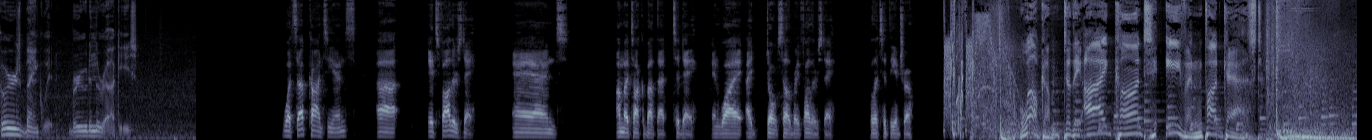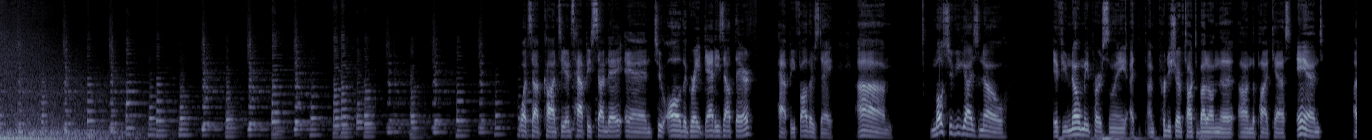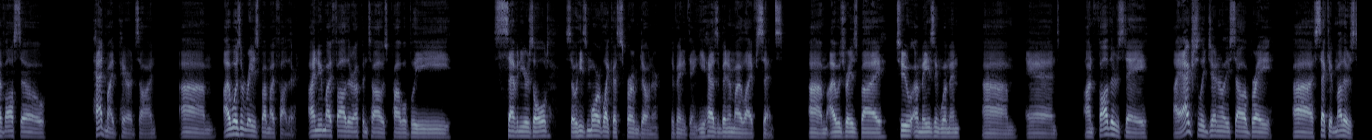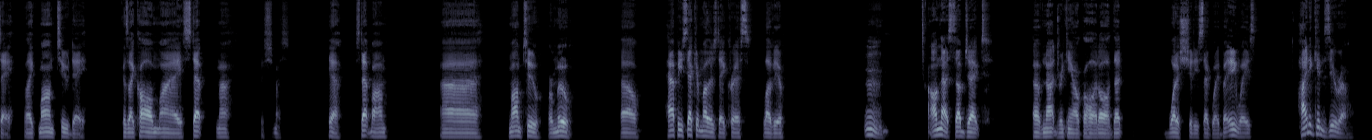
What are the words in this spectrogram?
Coors Banquet, brewed in the Rockies. What's up, Kantians? Uh, it's Father's Day, and I'm going to talk about that today and why I don't celebrate Father's Day. But let's hit the intro. Welcome to the I Can't Even podcast. What's up, Kantians? Happy Sunday. And to all the great daddies out there, happy Father's Day. Um, most of you guys know, if you know me personally, I, I'm pretty sure I've talked about it on the on the podcast, and I've also had my parents on. Um, I wasn't raised by my father. I knew my father up until I was probably seven years old. So he's more of like a sperm donor, if anything. He hasn't been in my life since. Um, I was raised by two amazing women. Um, and on Father's Day, I actually generally celebrate uh, Second Mother's Day, like Mom Two Day, because I call my step my, my yeah stepmom uh, Mom Two or Moo. Oh, Happy second Mother's Day, Chris. Love you. Mm. On that subject of not drinking alcohol at all, that what a shitty segue. But anyways, Heineken Zero.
